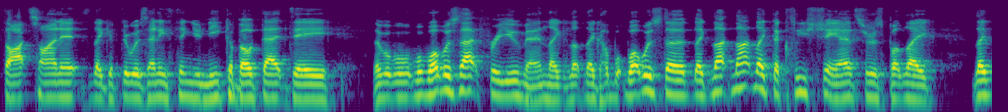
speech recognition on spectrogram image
thoughts on it. Like if there was anything unique about that day what was that for you, man? Like, like what was the like not not like the cliche answers, but like like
